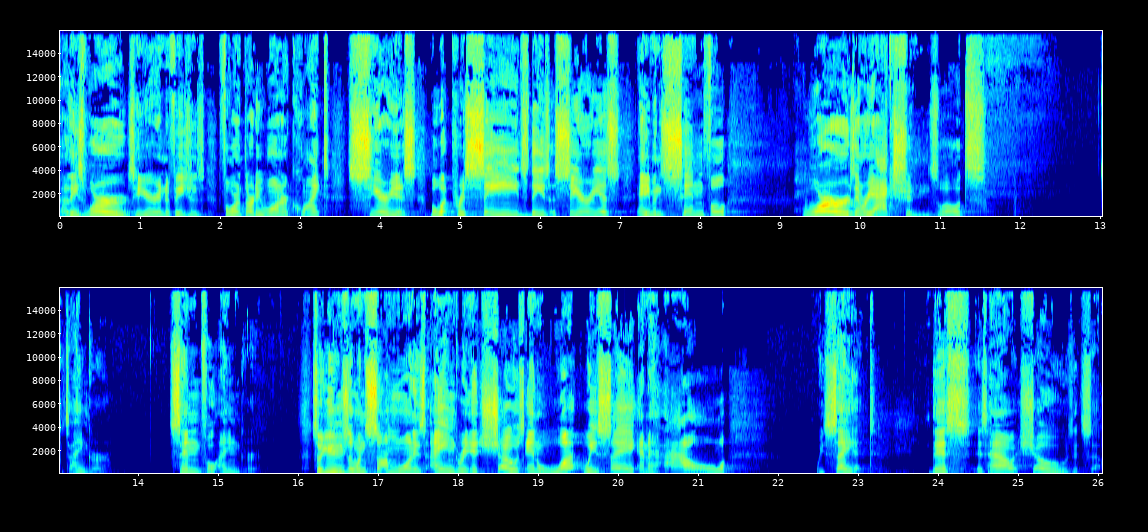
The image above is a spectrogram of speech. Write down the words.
Uh, these words here in Ephesians 4 and 31 are quite serious, but what precedes these serious and even sinful words and reactions, well, it's, it's anger, sinful anger. So, usually, when someone is angry, it shows in what we say and how we say it. This is how it shows itself.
